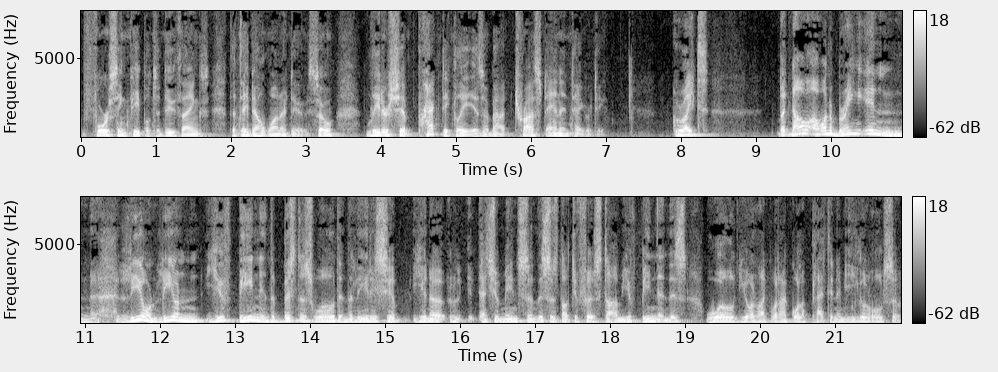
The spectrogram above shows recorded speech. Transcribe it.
forcing people to do things that they don't want to do. So, leadership practically is about trust and integrity. Great. But now I want to bring in Leon. Leon, you've been in the business world and the leadership. You know, as you mentioned, this is not your first time. You've been in this world. You're like what I call a platinum eagle, also.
